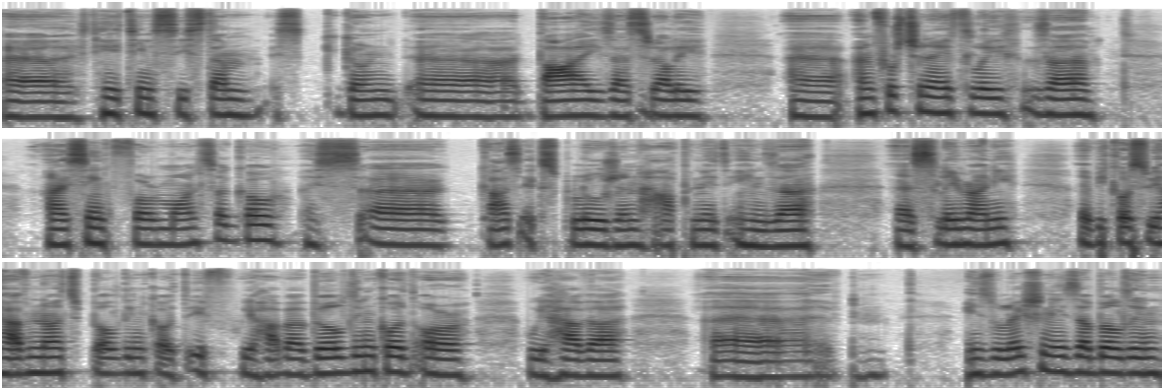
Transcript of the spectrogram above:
uh, heating system is going uh, die. That's really uh, unfortunately the I think four months ago is uh, gas explosion happened in the uh, Slimani uh, because we have not building code. If we have a building code or we have a uh, insulation in the building.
